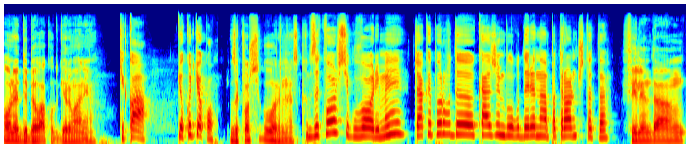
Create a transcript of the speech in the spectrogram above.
Он е дебелак от Германия. Тика! Тьоко, тьоко. За какво ще си говорим днес? За какво ще си говориме? Чакай първо да кажем благодаря на патрончетата. Филин данк,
